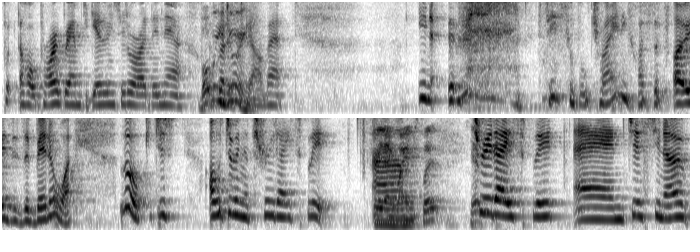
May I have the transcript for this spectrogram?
put the whole program together and said all right then now What we've were got to doing? scale back you know sensible training I suppose is a better way look just I was doing a three day split Three day Um, weight split. Yep. three day split and just you know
